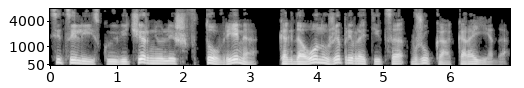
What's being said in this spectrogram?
сицилийскую вечерню лишь в то время, когда он уже превратится в жука-караеда.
